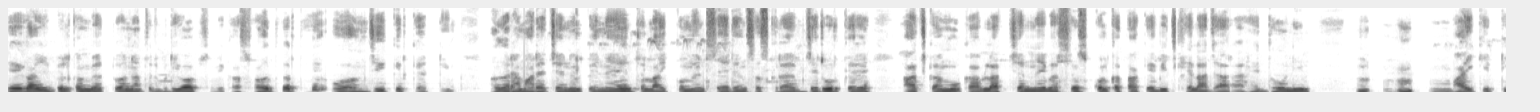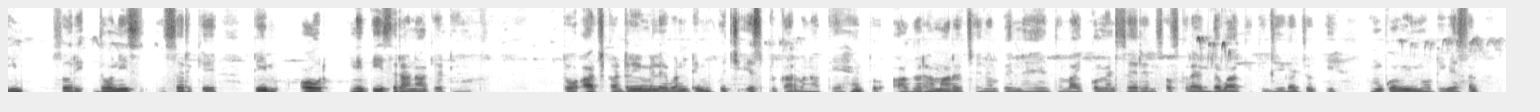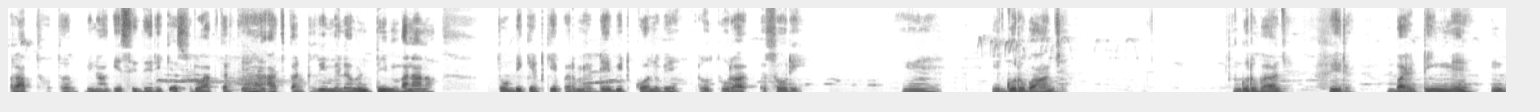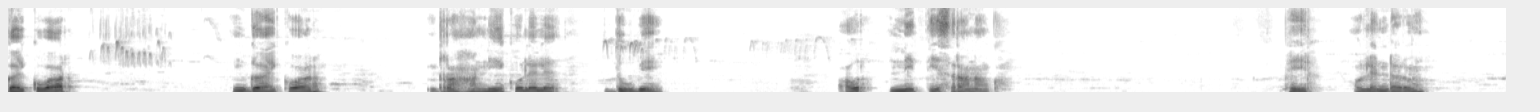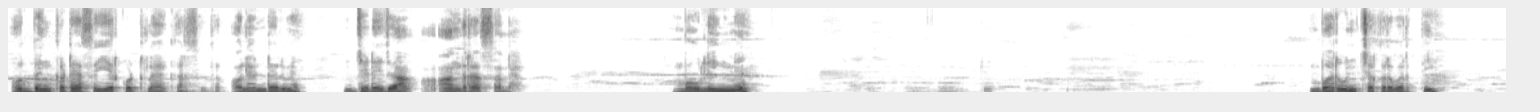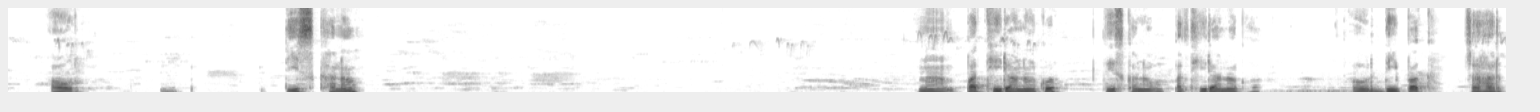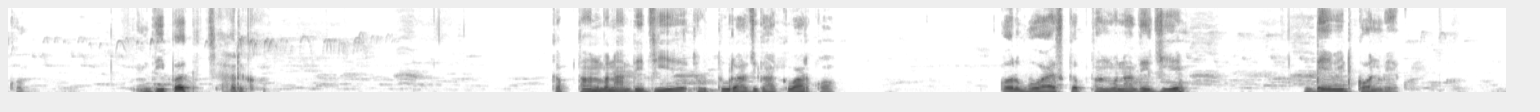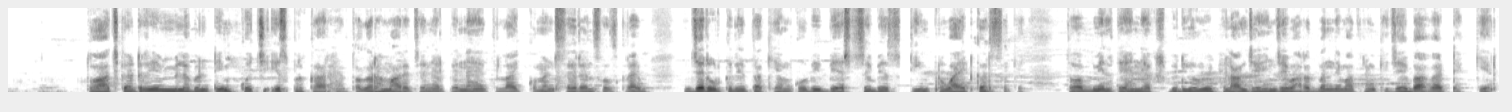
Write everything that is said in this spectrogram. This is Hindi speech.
Guys welcome back to another video आप सभी का स्वागत करते हैं O M G cricket team अगर हमारे चैनल पे नए हैं तो like comment share and subscribe ज़रूर करें। आज का मुकाबला चेन्नई वर्सेस कोलकाता के बीच खेला जा रहा है। धोनी भाई की टीम सॉरी धोनी सर के टीम और नीतीश राणा के टीम तो आज का ड्रीम इलेवन टीम कुछ इस प्रकार बनाते हैं। तो अगर हमारे चैनल पे नए हैं तो like comment share and subscribe दबा के कीजिएगा क्योंकि हमको भी मोटिवेशन प्राप्त हो तो बिना किसी देरी के शुरुआत करते हैं आज का ड्रीम इलेवन टीम बनाना। तो विकेट कीपर में डेविड कॉनवे ऋतुरा सॉरी गुरबाज गुरबाज, फिर बैटिंग में गायकवाड़ गायकवाड़ रहाने को ले ले दुबे और नीतीश राणा को। फिर ओलेंडर में और वेंकटेश अय्यर को ट्राई कर सकते ओलेंडर में जडेजा आंध्रसल बॉलिंग में वरुण चक्रवर्ती और तीस खना पथीराना को, तीस खना को, पथी राना को और दीपक चहर को। दीपक चहर को। कप्तान बना दीजिए ऋतुराज गायकवाड़ को और वाइस कप्तान बना दीजिए डेविड कॉनवे को। तो आज का ड्रीम इलेवन टीम कुछ इस प्रकार है। तो अगर हमारे चैनल पे नए तो like, comment, share and subscribe ज़रूर करें ताकि हमको भी बेस्ट से बेस्ट टीम प्रोवाइड कर सके। तो अब मिलते हैं नेक्स्ट वीडियो में। फ़िलहाल जय हिंद, जय भारत, वंदे मातरम की जय। Bye bye take care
